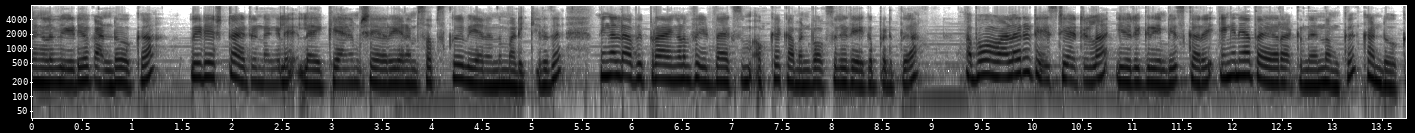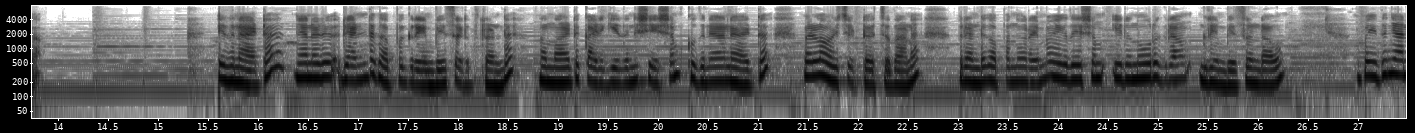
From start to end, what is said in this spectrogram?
നിങ്ങൾ വീഡിയോ കണ്ടു വെക്കുക വീഡിയോ ഇഷ്ടമായിട്ടുണ്ടെങ്കിൽ ലൈക്ക് ചെയ്യാനും ഷെയർ ചെയ്യാനും സബ്സ്ക്രൈബ് ചെയ്യാനൊന്നും മടിക്കരുത്. നിങ്ങളുടെ അഭിപ്രായങ്ങളും ഫീഡ്ബാക്സും ഒക്കെ കമന്റ് ബോക്സിൽ രേഖപ്പെടുത്തുക. അപ്പോൾ വളരെ ടേസ്റ്റി ആയിട്ടുള്ള ഈ ഒരു ഗ്രീൻ പീസ് കറി എങ്ങനെയാണ് തയ്യാറാക്കുന്നതെന്ന് നമുക്ക് കണ്ടു നോക്കാം. ഇതിനായിട്ട് ഞാനൊരു രണ്ട് കപ്പ് ഗ്രീൻ പീസ് എടുത്തിട്ടുണ്ട്. നന്നായിട്ട് കഴുകിയതിന് ശേഷം കുതിരാനായിട്ട് വെള്ളം ഒഴിച്ചിട്ട് വെച്ചതാണ്. രണ്ട് കപ്പ് എന്ന് പറയുമ്പോൾ ഏകദേശം ഇരുന്നൂറ് ഗ്രാം ഗ്രീൻ പീസ് ഉണ്ടാവും. അപ്പോൾ ഇത് ഞാൻ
